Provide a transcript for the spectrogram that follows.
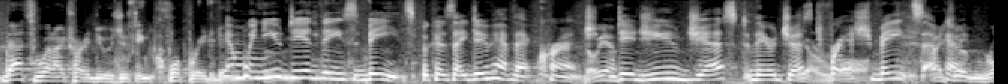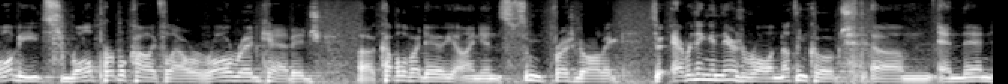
that's what I try to do is just incorporate it into And when you did these beets, because they do have that crunch, Oh, yeah. did you just, they're just are fresh raw. beets? I Okay. took raw beets, raw purple cauliflower, raw red cabbage, a couple of Vidalia onions, some fresh garlic. So everything in there is raw, nothing cooked. Um, and then,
